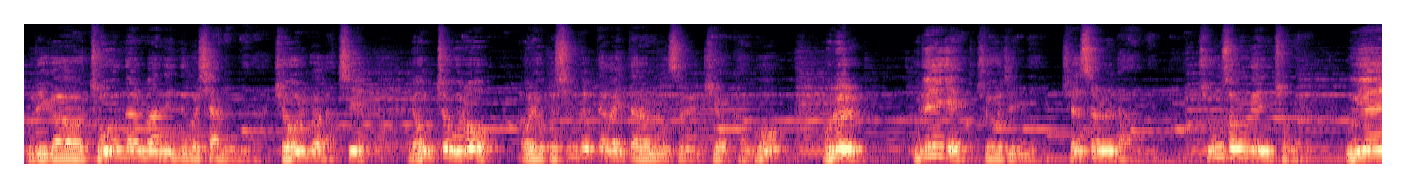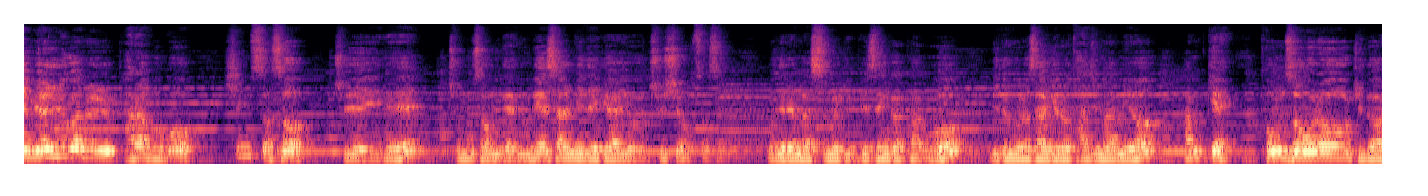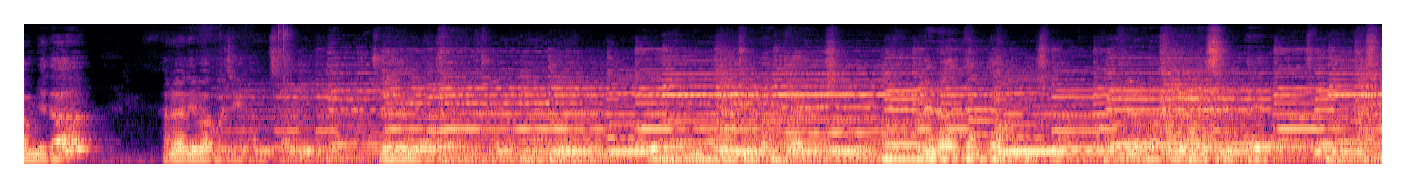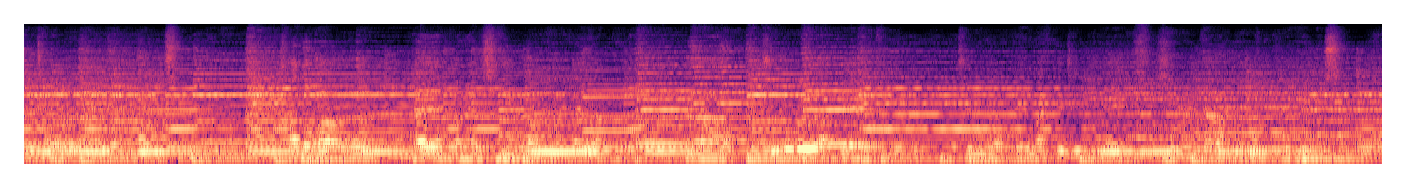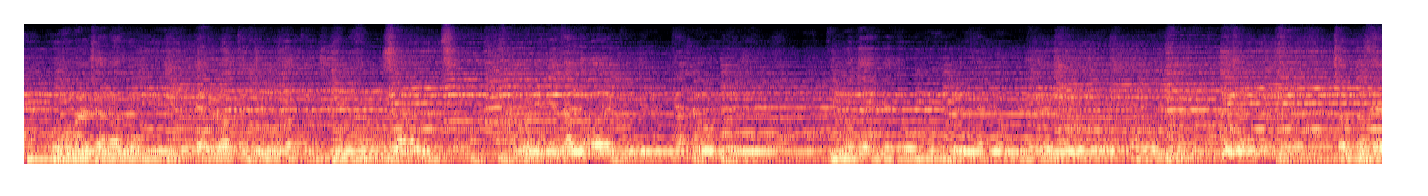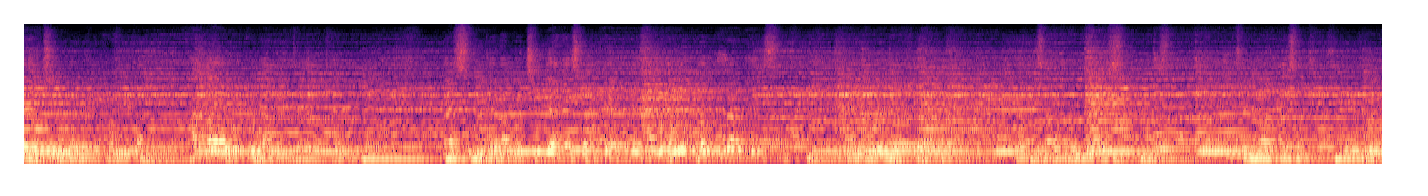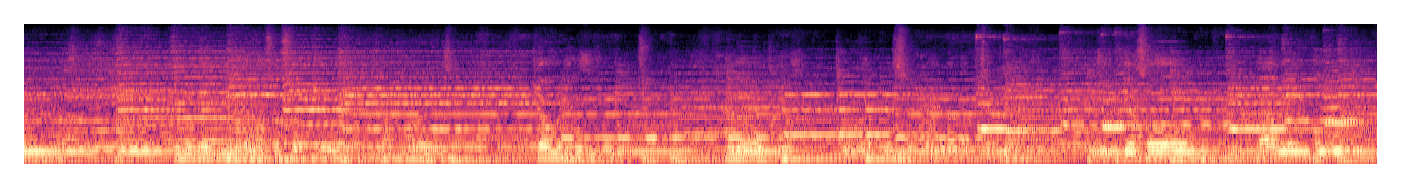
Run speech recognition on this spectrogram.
우리가 좋은 날만 있는 것이 아닙니다. 겨울과 같이 영적으로 어렵고 힘들 때가 있다는 것을 기억하고 오늘 우리에게 주어진 일 최선을 다하며 충성된 종으로 의의 면류관을 바라보고 힘써서 주의 일에 충성된 우리의 삶이 되게 하여 주시옵소서. 오늘의 말씀을 깊이 생각하고 믿음으로 살기로 다짐하며 함께 통성으로 기도합니다. 하나님 아버지 감사합니다. 주의 전도자의 직무를 다가오는 고난을 자유케 하며 말씀을 전하고 진리 안에 설 때문에 어려움과 불안이 있습니다. 주님을 기억하고 감사하는 말씀입니다. 주님 앞에서 충성히 걸어드리고 디모데에게 일어나서 속히 당부하면서 겨울이 오기 전에 그가 주님 앞에서 얼마 남지 않는 주께서 나를 모든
